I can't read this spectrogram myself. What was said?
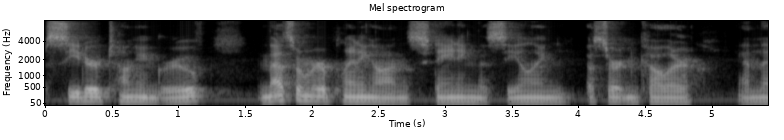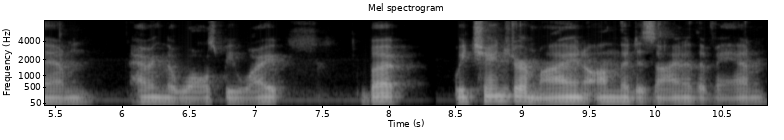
cedar tongue and groove, and that's when we were planning on staining the ceiling a certain color and then having the walls be white. But we changed our mind on the design of the van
